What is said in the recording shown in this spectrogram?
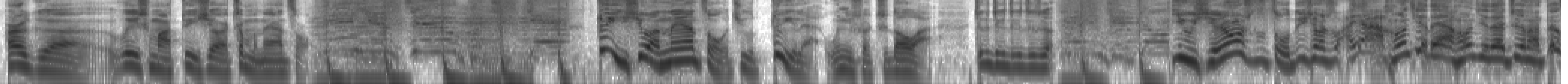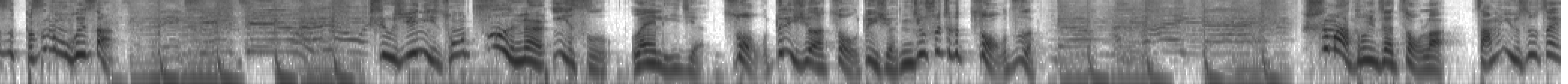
二哥，为什么对象这么难找？对象难找就对了，我跟你说，知道啊？这个这个这个这个。有些人是找对象是，哎呀，很简单，很简单，这那，但是不是那么回事儿。首先，你从字面意思来理解，找对象，找对象，你就说这个“找”字，什么东西在找了？咱们有时候在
